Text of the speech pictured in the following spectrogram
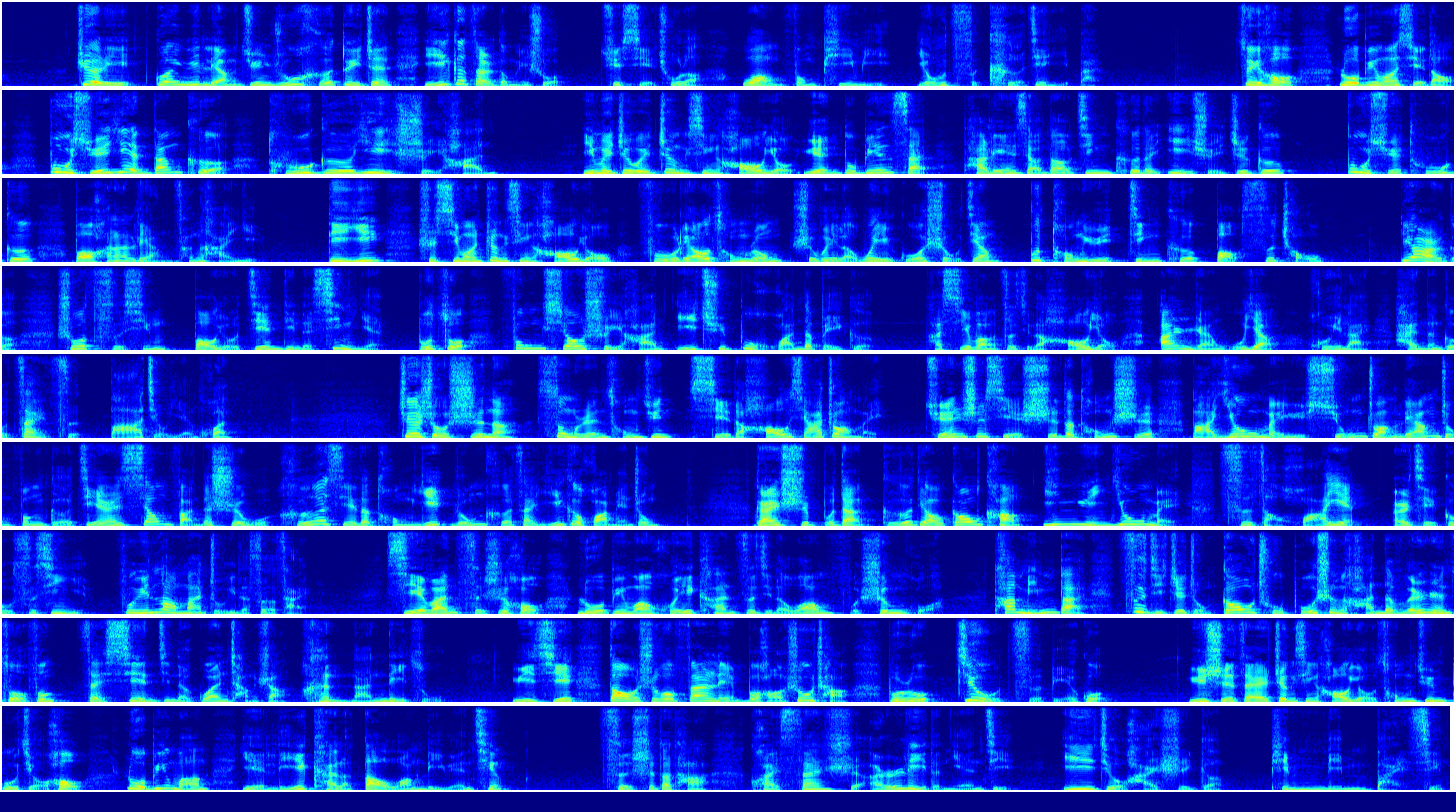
这里关于两军如何对阵，一个字儿都没说，却写出了望风披靡，由此可见一斑。最后，骆宾王写道：“不学燕丹客，徒歌易水寒。”因为这位郑姓好友远渡边塞。他联想到荆轲的《易水之歌》，不学屠歌，包含了两层含义：第一是希望郑姓好友抚辽从容，是为了为国守疆，不同于荆轲报私仇；第二个说此行抱有坚定的信念，不做风萧水寒一去不还的悲歌。他希望自己的好友安然无恙，回来还能够再次把酒言欢。这首诗呢，宋人从军写的豪侠壮美，全诗写实的同时，把优美与雄壮两种风格截然相反的事物和谐的统一融合在一个画面中。该诗不但格调高亢、音韵优美、词藻华艳，而且构思新颖，富于浪漫主义的色彩。写完此诗后，骆宾王回看自己的王府生活。他明白自己这种高处不胜寒的文人作风，在现今的官场上很难立足。与其到时候翻脸不好收场，不如就此别过。于是，在郑信好友从军不久后，骆宾王也离开了道王李元庆。此时的他快三十而立的年纪，依旧还是个平民百姓。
